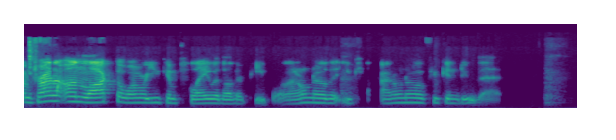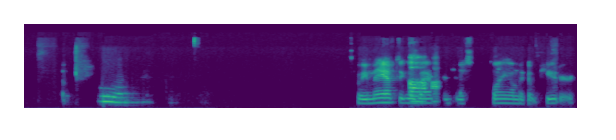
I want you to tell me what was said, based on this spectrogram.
I'm trying to unlock the one where you can play with other people, and I don't know that you. Can, I don't know if you can do that. Hmm. We may have to go Uh, back to just playing on the computer.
